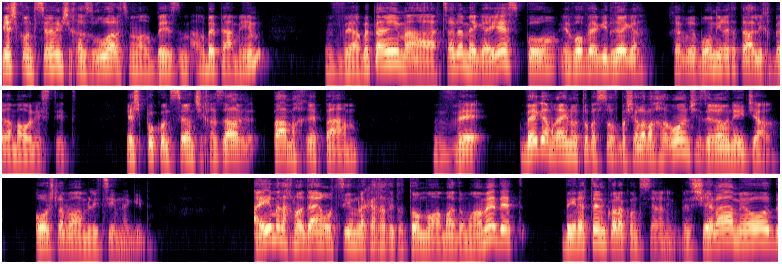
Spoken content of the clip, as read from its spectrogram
יש קונצרנים שחזרו על עצמם הרבה, הרבה פעמים, והרבה פעמים הצד המגייס פה יבוא ויגיד, רגע, חבר'ה, בואו נראה את התהליך ברמה הוליסטית. יש פה קונצרן שחזר פעם אחרי פעם, ו... וגם ראינו אותו בסוף בשלב האחרון שזה רעיון HR, או שלב הממליצים נגיד. האם אנחנו עדיין רוצים לקחת את אותו מועמד או מועמדת בהינתן כל הקונצרנים? וזו שאלה מאוד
